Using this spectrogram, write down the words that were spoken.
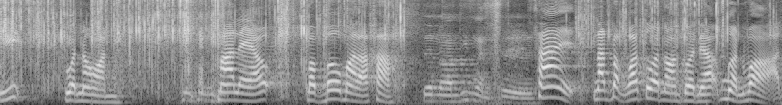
อุ๊ยตัวนอน มาแล้ว บับเบิลมาแล้วค่ะ ตัวนอนที่เหมือนเธอใช่ นัดบอกว่าตัวนอนตัวเนี้ยเหมือนหวาน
